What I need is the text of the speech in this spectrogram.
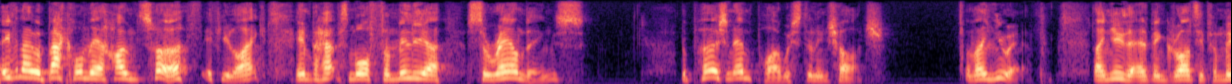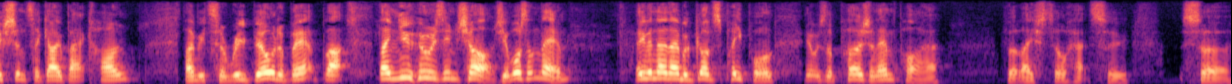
even though they were back on their home turf, if you like, in perhaps more familiar surroundings, the Persian Empire was still in charge. And they knew it. They knew that it had been granted permission to go back home, maybe to rebuild a bit, but they knew who was in charge. It wasn't them, Even though they were God's people, it was the Persian Empire that they still had to serve.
